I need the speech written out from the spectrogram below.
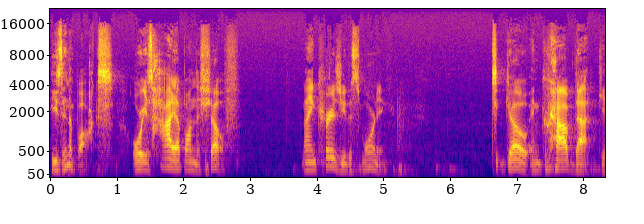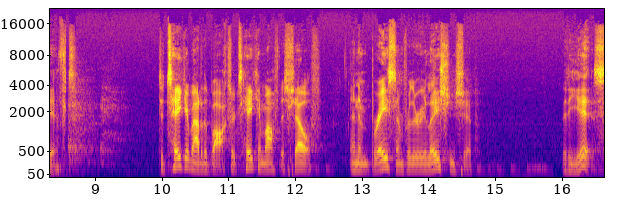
he's in a box or he's high up on the shelf. And I encourage you this morning to go and grab that gift, to take him out of the box or take him off the shelf and embrace him for the relationship that he is.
